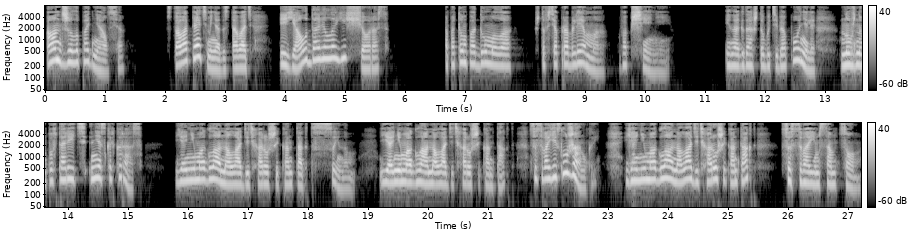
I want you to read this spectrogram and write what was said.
Анджело поднялся. Стал опять меня доставать, и я ударила еще раз. А потом подумала, что вся проблема в общении. Иногда, чтобы тебя поняли, нужно повторить несколько раз. Я не могла наладить хороший контакт с сыном. Я не могла наладить хороший контакт со своей служанкой. Я не могла наладить хороший контакт со своим самцом.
